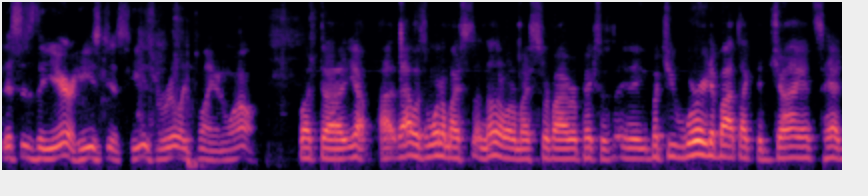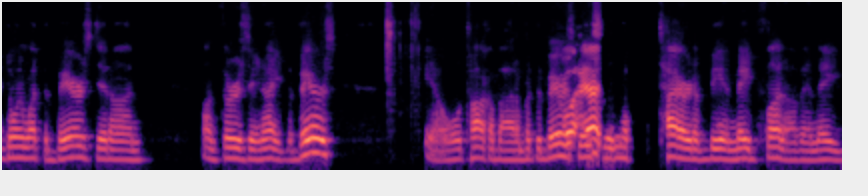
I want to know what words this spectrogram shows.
This is the year. He's just he's really playing well. But uh, yeah, uh, that was one of my another one of my survivor picks. Was, but you worried about like the Giants had doing what the Bears did on on Thursday night. The Bears you know, we'll talk about them. But the Bears basically got tired of being made fun of, and they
